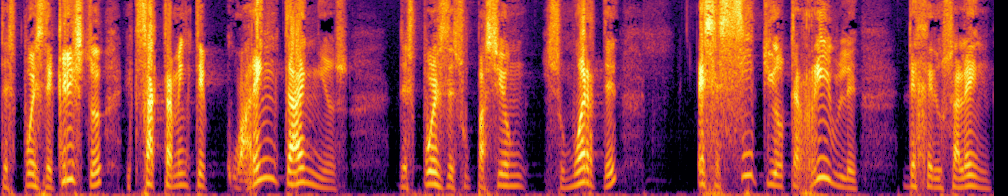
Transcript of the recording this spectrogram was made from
después de Cristo, exactamente cuarenta años después de su pasión y su muerte, ese sitio terrible de Jerusalén,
